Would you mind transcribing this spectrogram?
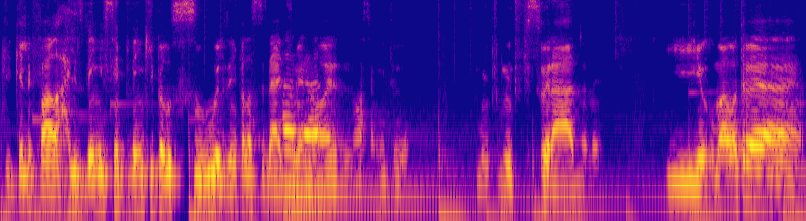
que, que ele fala, ah, eles vêm, eles sempre vêm aqui pelo sul, eles vêm pelas cidades uhum. menores. Nossa, é muito, muito, muito fissurado, né? E uma outra.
